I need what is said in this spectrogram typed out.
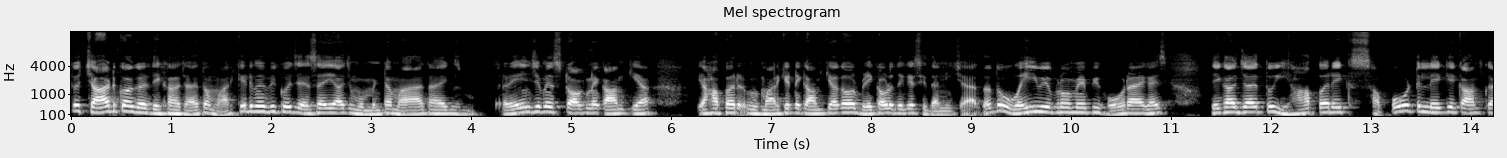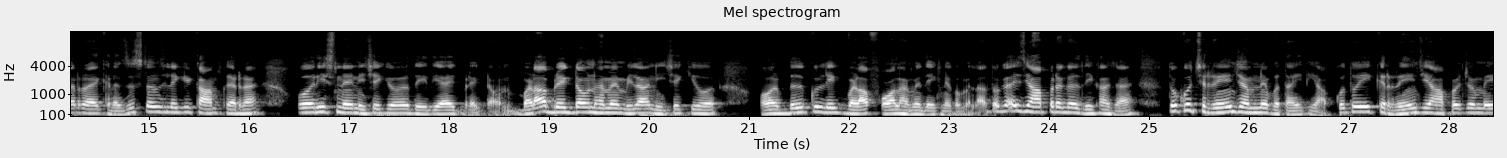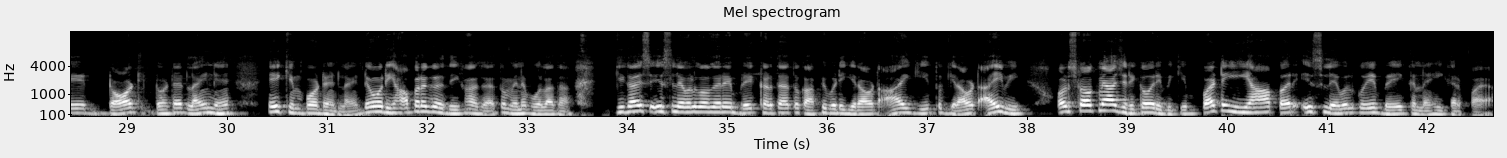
तो चार्ट को अगर देखा जाए तो मार्केट में भी कुछ ऐसा ही आज मोमेंटम आया था। एक रेंज में स्टॉक ने काम किया। यहाँ पर मार्केट ने काम किया था और ब्रेकआउट देके सीधा नीचे आया था। तो वही विप्रो में भी हो रहा है गाइस देखा जाए तो यहाँ पर एक सपोर्ट लेके काम कर रहा है, एक रेजिस्टेंस लेके काम कर रहा है और इसने नीचे की ओर दे दिया एक ब्रेकडाउन बड़ा ब्रेकडाउन हमें मिला नीचे की ओर और बिल्कुल एक बड़ा फॉल हमें देखने को मिला। तो गाइज़ यहाँ पर अगर देखा जाए तो कुछ रेंज हमने बताई थी आपको। तो एक रेंज यहाँ पर जो मेरी डॉट डॉटेड लाइन है, एक इंपॉर्टेंट लाइन है। और यहाँ पर अगर देखा जाए तो मैंने बोला था कि गाइस इस लेवल को अगर ये ब्रेक करता है तो काफ़ी बड़ी गिरावट आएगी तो गिरावट आई भी और स्टॉक ने आज रिकवरी भी की बट यहाँ पर इस लेवल को ये ब्रेक नहीं कर पाया।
